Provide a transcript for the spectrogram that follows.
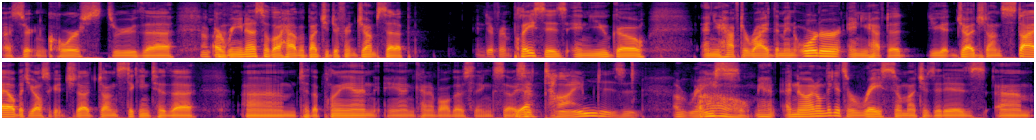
a certain course through the arena. So they'll have a bunch of different jumps set up in different places, and you go and you have to ride them in order, and you have to you get judged on style, but you also get judged on sticking to the um, to the plan and kind of all those things. So Is yeah. it timed? Is it a race? Oh man, Uh, no, I don't think it's a race so much as it is, um,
